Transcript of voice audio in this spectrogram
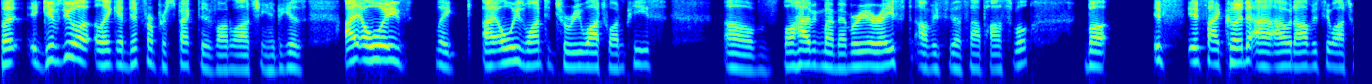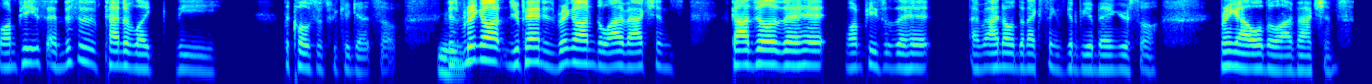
but it gives you a like a different perspective on watching it because I always like I always wanted to rewatch One Piece, um, while having my memory erased. Obviously, that's not possible, but if if I could, I, I, would obviously watch One Piece, and this is kind of like the the closest we could get. So mm-hmm. just bring on Japan, just bring on the live actions. Godzilla's a hit, One Piece was a hit. I mean, I know the next thing is gonna be a banger, so bring out all the live actions.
